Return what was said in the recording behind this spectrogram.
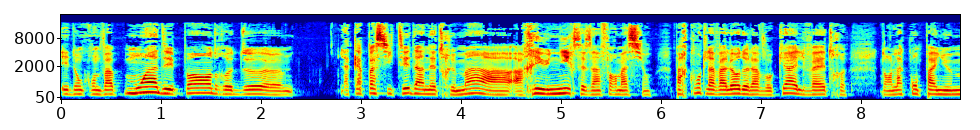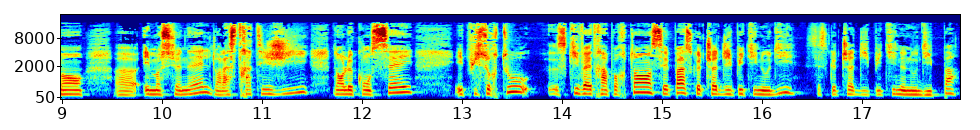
et donc on va moins dépendre de euh, la capacité d'un être humain à, à, réunir ces informations. Par contre, la valeur de l'avocat, elle va être dans l'accompagnement euh, émotionnel, dans la stratégie, dans le conseil, et puis surtout, ce qui va être important, c'est pas ce que ChatGPT nous dit, c'est ce que ChatGPT ne nous dit pas.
